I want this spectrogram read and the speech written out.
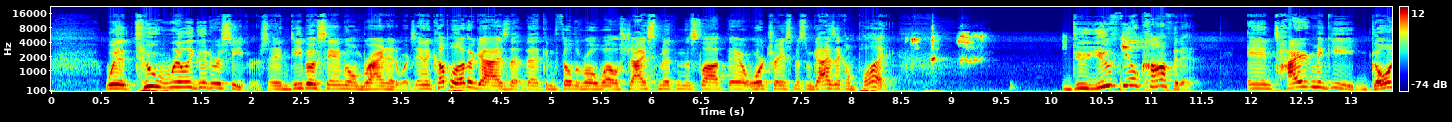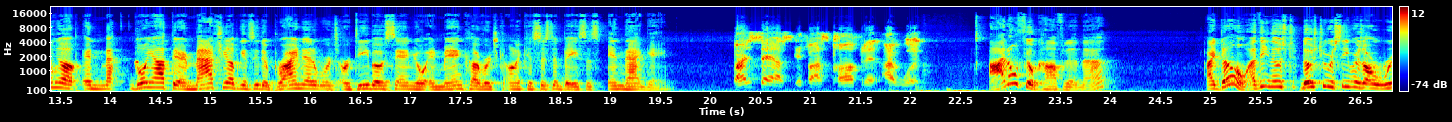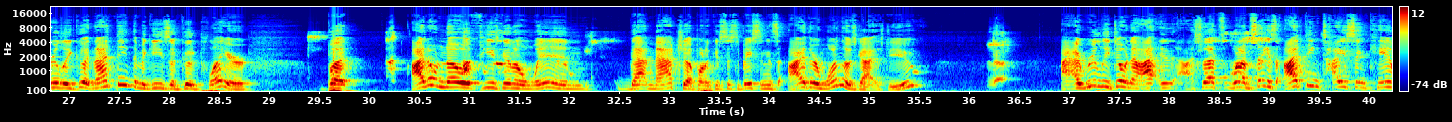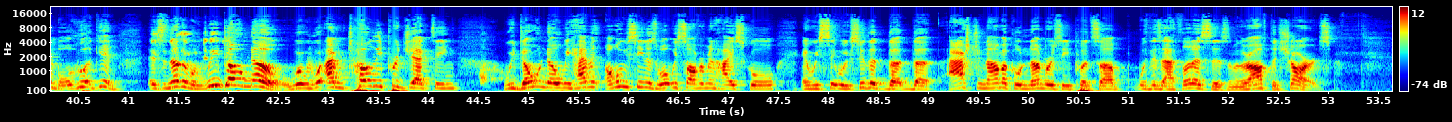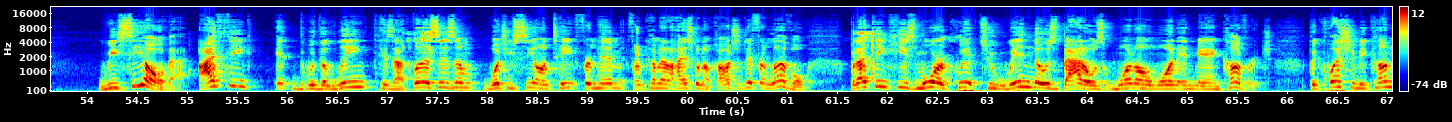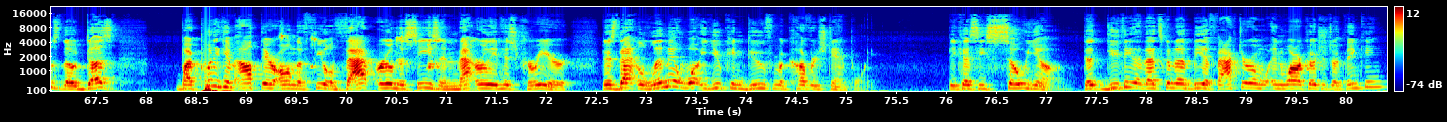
with two really good receivers, and Deebo Samuel and Bryan Edwards, and a couple other guys that, that can fill the role well. Shi Smith in the slot there, or Trey Smith, some guys that can play. Do you feel confident in Tyrique McGhee going up and ma- going out there and matching up against either Bryan Edwards or Deebo Samuel in man coverage on a consistent basis in that game? I'd say if I was confident, I would. I don't feel confident in that. I don't. I think those two, those two receivers are really good, and I think that McGhee's a good player, but I don't know if he's going to win that matchup on a consistent basis against either one of those guys. Do you? No. I really don't. Now, I, so that's what I'm saying is I think Tyson Campbell, who again is another one we don't know. We're, we're- I'm totally projecting. We don't know. We haven't. All we've seen is what we saw from in high school, and we see we see the the, the astronomical numbers he puts up with his athleticism. They're off the charts. We see all that. I think it, with the length, his athleticism, what you see on tape from him from coming out of high school, now college is a different level, but I think he's more equipped to win those battles one on one in man coverage. The question becomes though, does by putting him out there on the field that early in the season, that early in his career, does that limit what you can do from a coverage standpoint? Because he's so young. Do do you think that that's going to be a factor in, in what our coaches are thinking?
